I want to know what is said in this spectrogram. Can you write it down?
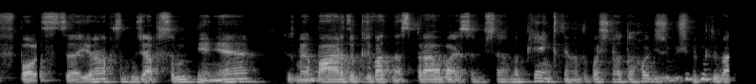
w Polsce. I ona na początku powiedziała absolutnie nie. To jest moja bardzo prywatna sprawa. Ja sobie myślałem, no pięknie, no to właśnie o to chodzi, żebyśmy prywatne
